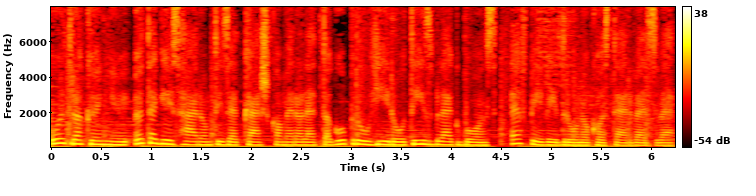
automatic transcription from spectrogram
Ultra könnyű, 5,3 k kamera lett a GoPro Hero 10 Black Bones, FPV drónokhoz tervezve.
